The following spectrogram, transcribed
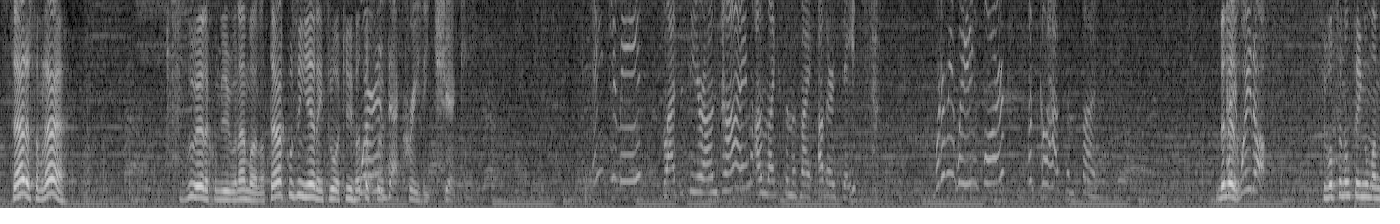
Sério essa mulher? Zoeira comigo, né, mano? Até a cozinheira entrou aqui. Where is that crazy chick? Hey, Jimmy. Glad to see you're on time, unlike some of my other dates. What are we waiting for? Let's go have some fun. Beleza. Hey, wait up. Se você não tem uma,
